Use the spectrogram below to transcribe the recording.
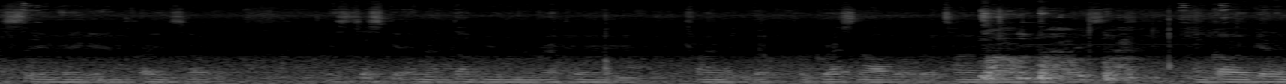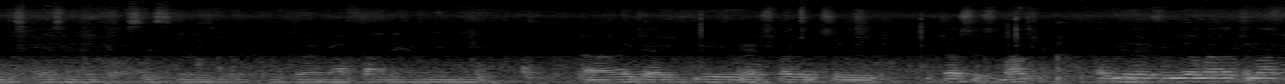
sitting here getting praised. So it's just getting that W on the record and trying to pro- progress now. I've got a bit of time my face and go again and display some good boxing skills with, with whoever I fight later on in the year. Uh, AJ, you have spoken to Joseph's mum. Have you heard from your mother tonight?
